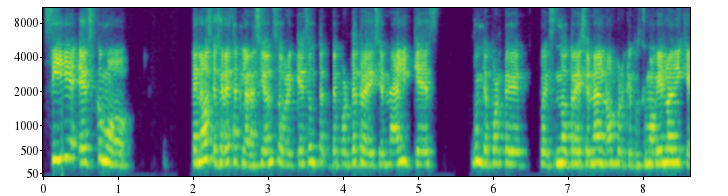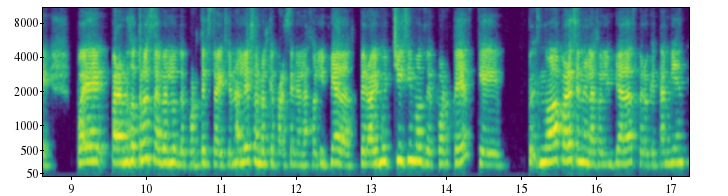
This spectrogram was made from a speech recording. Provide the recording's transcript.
sí es como tenemos que hacer esta aclaración sobre qué es un deporte tradicional y qué es un deporte pues no tradicional, ¿no? Porque pues como bien lo dije, puede, para nosotros tal vez los deportes tradicionales son los que aparecen en las Olimpiadas, pero hay muchísimos deportes que pues no aparecen en las Olimpiadas, pero que también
